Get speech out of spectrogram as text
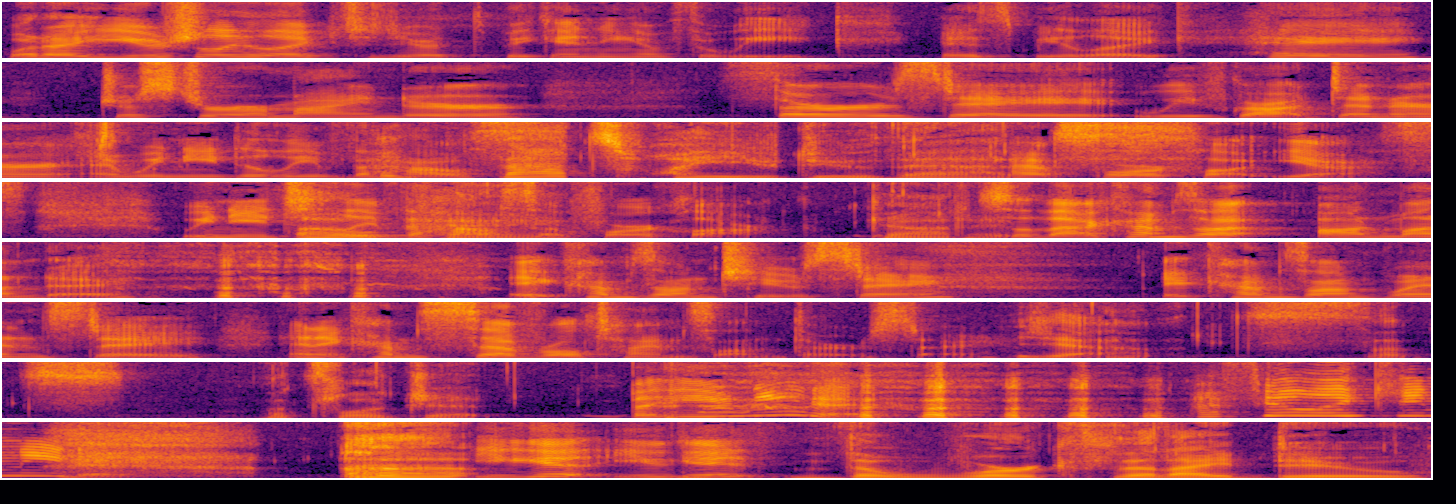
what I usually like to do at the beginning of the week is be like, hey, just a reminder Thursday, we've got dinner and we need to leave the house That's why you do that. at four o'clock. Yes. We need to leave the house at four o'clock. Got it. So that comes out on Monday. it comes on Tuesday. It comes on Wednesday. And it comes several times on Thursday. yeah, that's that's that's legit. But you need it. I feel like you need it. You get you get The work that I do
